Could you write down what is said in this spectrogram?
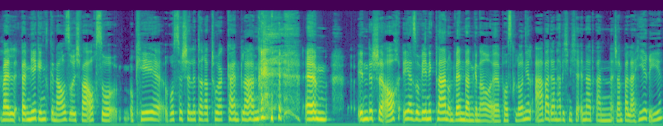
Weil bei mir ging es genauso. Ich war auch so, okay, russische Literatur, kein Plan. ähm, indische auch eher so wenig Plan und wenn dann genau äh, Postcolonial. Aber dann habe ich mich erinnert an Jampa Lahiri.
